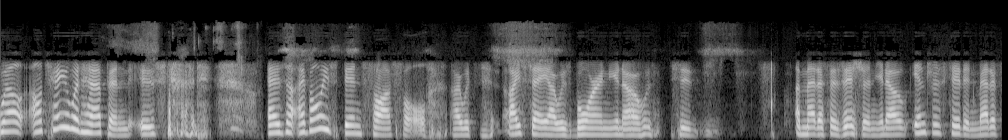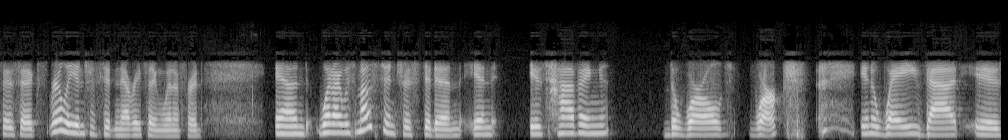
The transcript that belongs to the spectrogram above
well, I'll tell you what happened is that as I've always been thoughtful, I would I say I was born, you know, to a metaphysician, you know, interested in metaphysics, really interested in everything, Winifred. And what I was most interested in in is having the world work in a way that is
